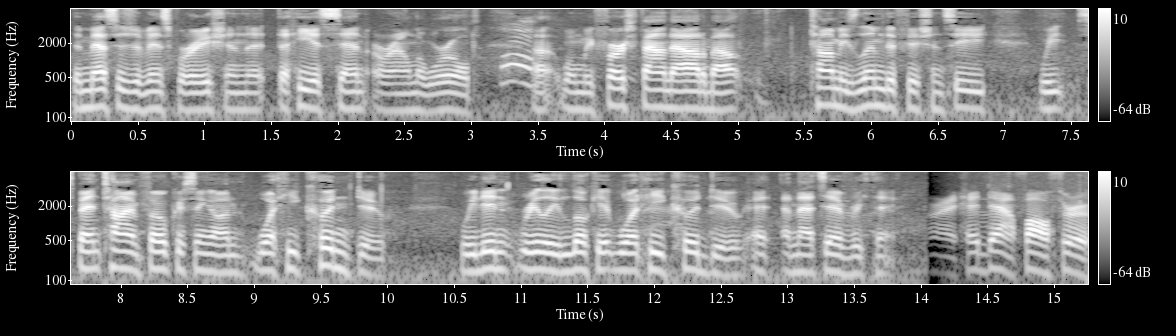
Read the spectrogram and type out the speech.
the message of inspiration that, that he has sent around the world. Uh, when we first found out about Tommy's limb deficiency, we spent time focusing on what he couldn't do. We didn't really look at what he could do, and, and that's everything. All right, head down, follow through.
